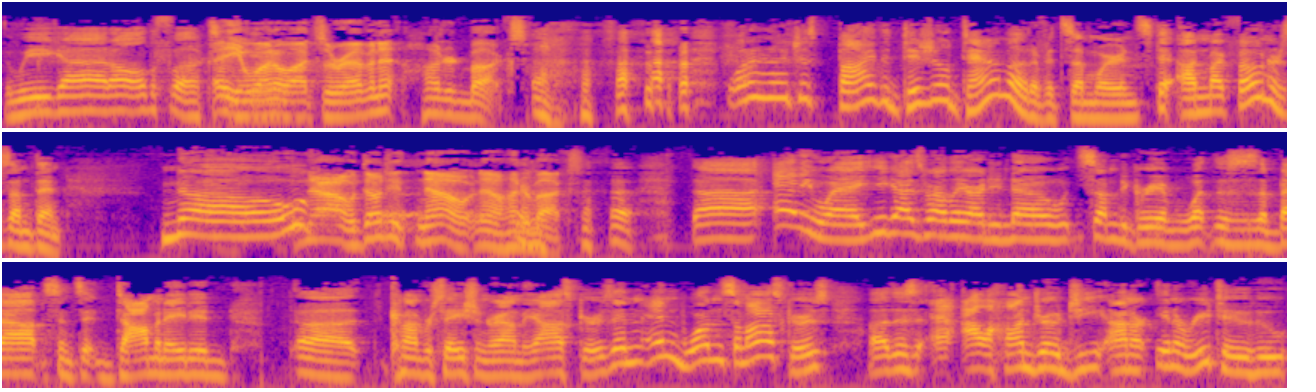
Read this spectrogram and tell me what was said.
We got all the fucks. hey, you want to watch The Revenant? Hundred bucks. Why don't I just buy the digital download of it somewhere instead on my phone or something? No. no, don't do. No, no, hundred bucks. Uh, anyway, you guys probably already know some degree of what this is about since it dominated uh, conversation around the Oscars and, and won some Oscars. Uh, this is Alejandro G. Inarritu, who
